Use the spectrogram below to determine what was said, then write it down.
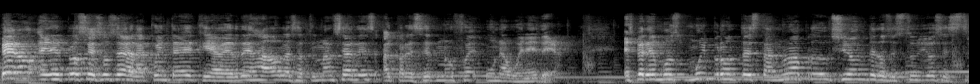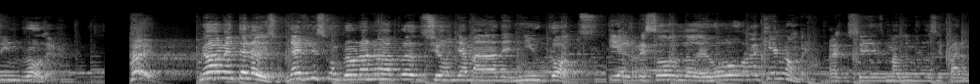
Pero en el proceso se dará cuenta de que haber dejado las artes marciales al parecer no fue una buena idea. Esperemos muy pronto esta nueva producción de los estudios Stream Roller. Nuevamente lo hizo. Netflix compró una nueva producción llamada The New Gods y el resto lo dejó aquí el nombre para que ustedes más o menos sepan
